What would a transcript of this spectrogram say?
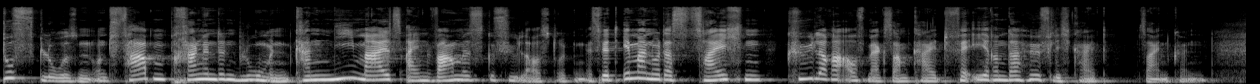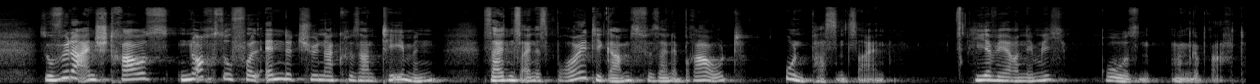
duftlosen und farbenprangenden Blumen kann niemals ein warmes Gefühl ausdrücken. Es wird immer nur das Zeichen kühlerer Aufmerksamkeit, verehrender Höflichkeit sein können. So würde ein Strauß noch so vollendet schöner Chrysanthemen seitens eines Bräutigams für seine Braut unpassend sein. Hier wären nämlich Rosen angebracht.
